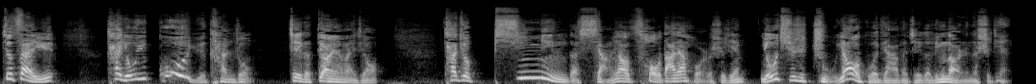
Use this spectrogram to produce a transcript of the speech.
就在于他由于过于看重这个吊唁外交，他就拼命的想要凑大家伙的时间，尤其是主要国家的这个领导人的时间，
